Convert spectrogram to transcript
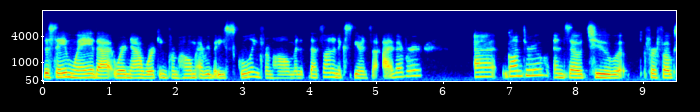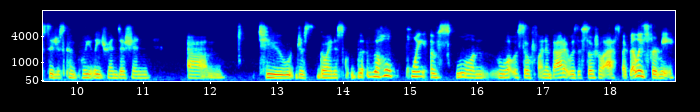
the same way that we're now working from home, everybody's schooling from home, and that's not an experience that I've ever uh, gone through. And so to for folks to just completely transition um, to just going to school. The, the, whole point of school and what was so fun about it was the social aspect, at least for me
